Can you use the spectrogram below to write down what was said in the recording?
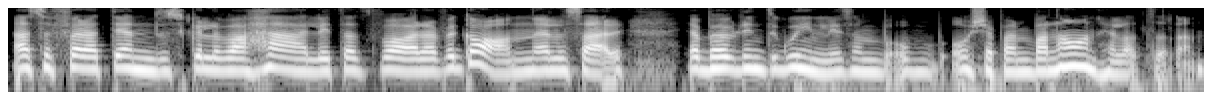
Alltså för att det ändå skulle vara härligt att vara vegan. Eller så här, jag behövde inte gå in liksom och, och köpa en banan hela tiden.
